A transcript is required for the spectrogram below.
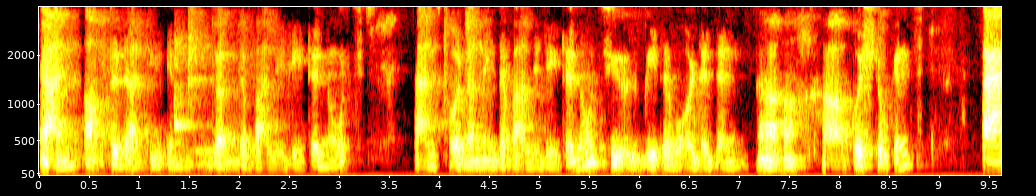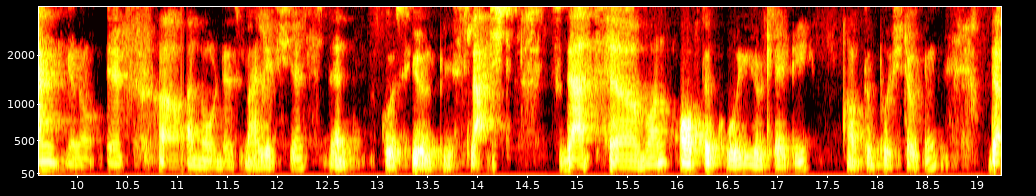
And after that, you can run the validator nodes. And for running the validator nodes, you will be rewarded in uh, uh, push tokens. And you know, if uh, a node is malicious, then course you will be slashed. So that's uh, one of the core utility of the push token. The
